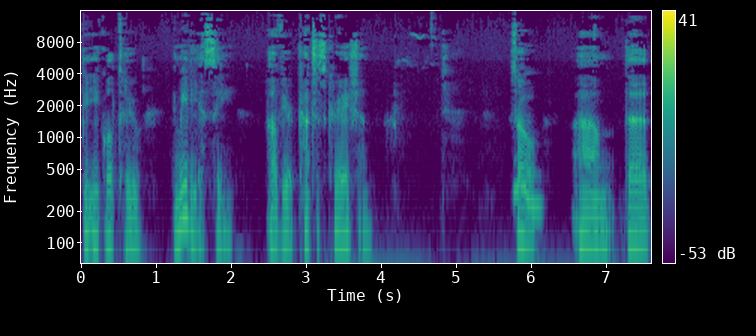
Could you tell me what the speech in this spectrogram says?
be equal to immediacy of your conscious creation. So, um, the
